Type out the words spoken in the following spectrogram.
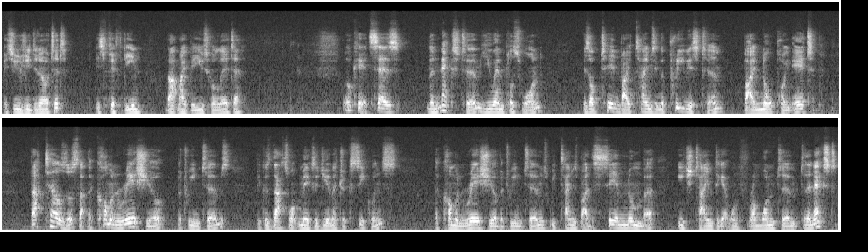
it's usually denoted, is 15. That might be useful later. Okay, it says the next term, un plus 1, is obtained by timesing the previous term by 0.8. That tells us that the common ratio between terms, because that's what makes a geometric sequence, a common ratio between terms, we times by the same number each time to get one from one term to the next.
